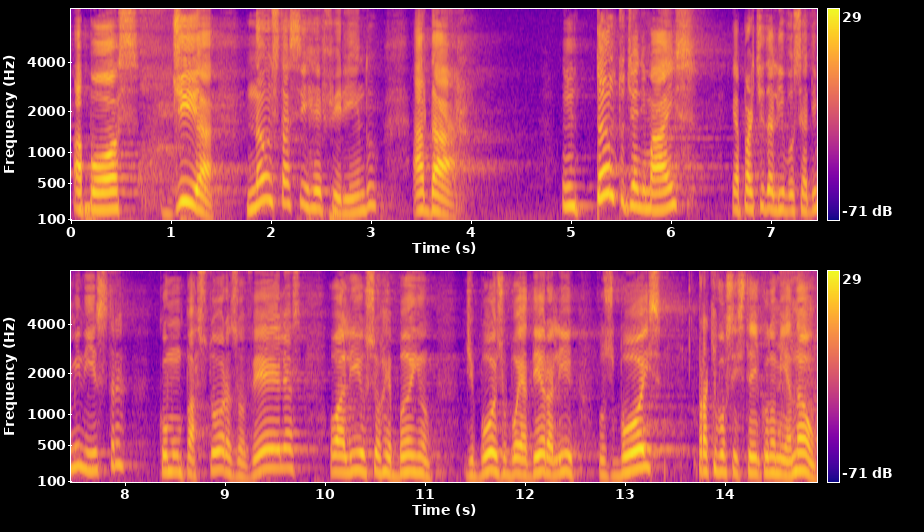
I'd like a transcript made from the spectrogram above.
após dia. Não está se referindo a dar um tanto de animais e a partir dali você administra, como um pastor as ovelhas, ou ali o seu rebanho de bois, o boiadeiro ali, os bois, para que vocês tenham economia. Não.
